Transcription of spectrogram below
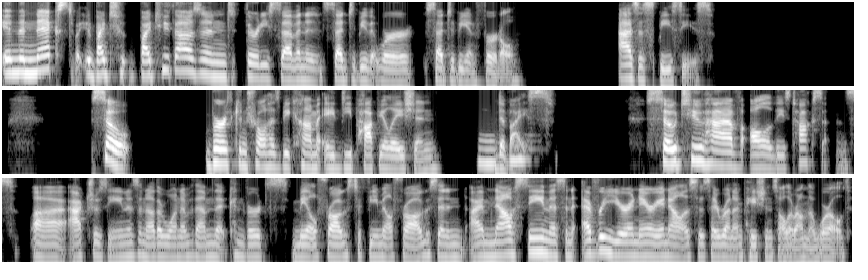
in the next by by 2037 it's said to be that we're said to be infertile as a species so birth control has become a depopulation mm-hmm. device so to have all of these toxins. Uh, atrazine is another one of them that converts male frogs to female frogs and i'm now seeing this in every urinary analysis i run on patients all around the world.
